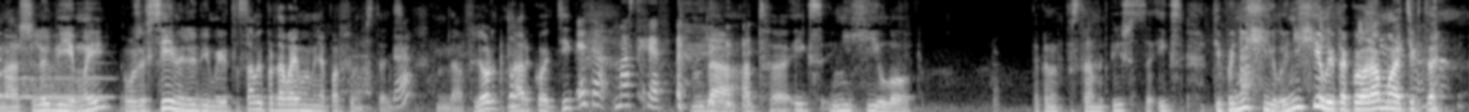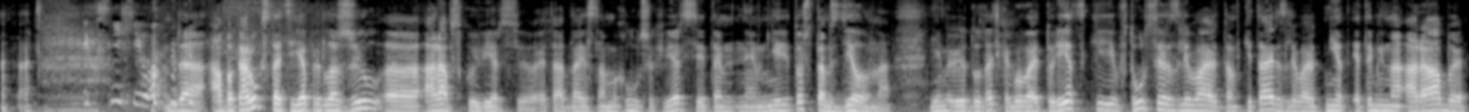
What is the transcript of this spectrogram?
Наш любимый, уже всеми любимый, это самый продаваемый у меня парфюм, кстати. Да? Да, Топ. наркотик. это must have. Да, от э, X Nihilo. Так оно странно пишется. X, типа нехилый, нехилый такой ароматик-то. Икс нихило. Да, а Бакару, кстати, я предложил э, арабскую версию. Это одна из самых лучших версий. Это не то, что там сделано. Я имею в виду, знаете, как бывает турецкие, в Турции разливают, там в Китае разливают. Нет, это именно арабы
